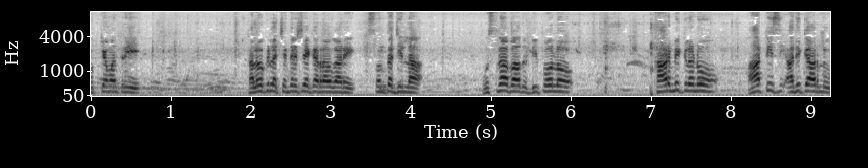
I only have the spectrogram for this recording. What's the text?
ముఖ్యమంత్రి కల్వకుల చంద్రశేఖరరావు గారి సొంత జిల్లా ఉస్నాబాద్ డిపోలో కార్మికులను ఆర్టీసీ అధికారులు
